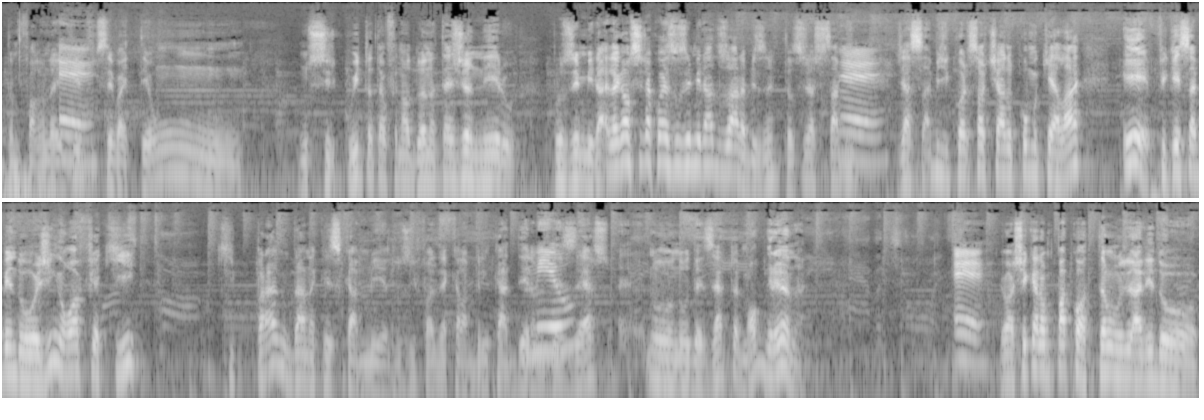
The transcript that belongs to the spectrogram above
Estamos falando aí É. que você vai ter um, um circuito até o final do ano, até janeiro, para os Emirados. É legal, você já conhece os Emirados Árabes, né? Então você já sabe, É. já sabe de cor salteado como que é lá. E fiquei sabendo hoje em off aqui que pra andar naqueles camelos e fazer aquela brincadeira Meu. no deserto, é, no, no deserto é mó grana. É. Eu achei que era um pacotão ali do,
